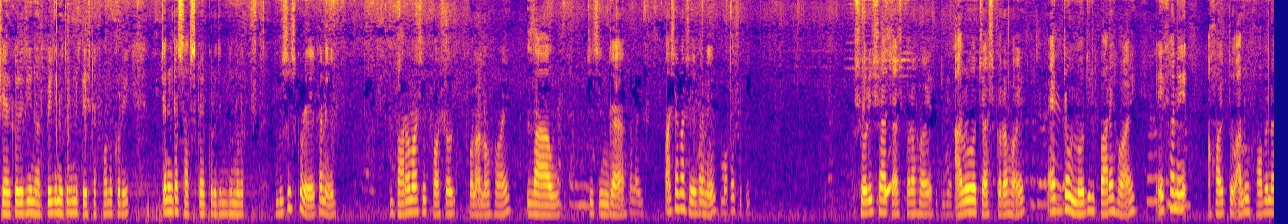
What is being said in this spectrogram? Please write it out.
শেয়ার করে দিন আর পেজে নতুন হলে পেজটা ফলো করে চ্যানেলটা সাবস্ক্রাইব করে দিন। ধন্যবাদ। বিশেষ করে এখানে বারো মাসে ফসল ফলানো হয়। লাউ চিচিঙ্গা পাশাপাশি এখানে মটরশুটি। সরিষা চাষ করা হয়, আলুও চাষ করা হয়, একদম নদীর পারে হয়। এখানে হয়তো আলু হবে না,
